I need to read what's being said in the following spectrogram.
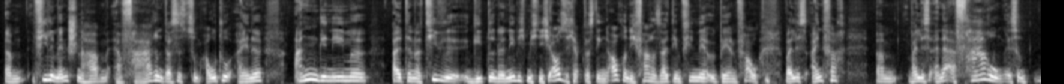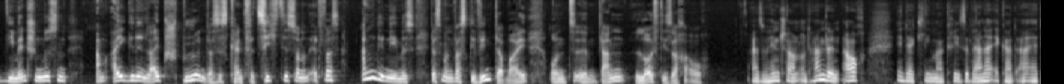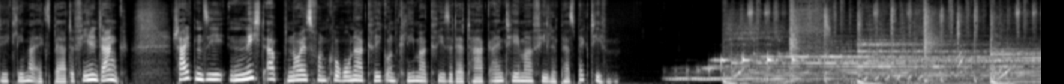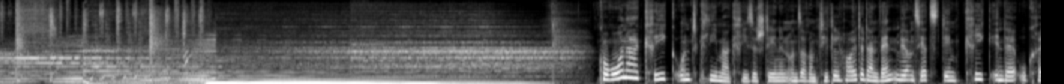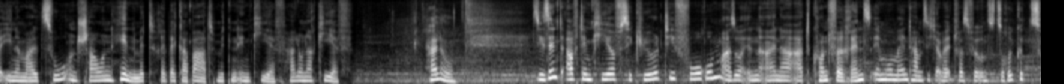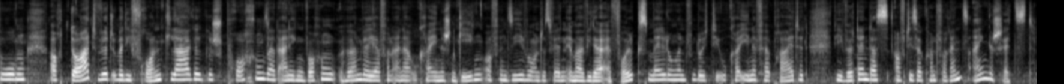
ähm, viele Menschen haben erfahren, dass es zum Auto eine angenehme Alternative gibt und da nehme ich mich nicht aus. Ich habe das Ding auch und ich fahre seitdem viel mehr ÖPNV, weil es einfach, ähm, weil es eine Erfahrung ist und die Menschen müssen am eigenen Leib spüren, dass es kein Verzicht ist, sondern etwas Angenehmes, dass man was gewinnt dabei und äh, dann läuft die Sache auch. Also hinschauen und handeln, auch in der Klimakrise. Werner Eckert, ARD Klimaexperte. Vielen Dank. Schalten Sie nicht ab. Neues von Corona, Krieg und Klimakrise. Der Tag ein Thema, viele Perspektiven. Corona, Krieg und Klimakrise stehen in unserem Titel heute. Dann wenden wir uns jetzt dem Krieg in der Ukraine mal zu und schauen hin mit Rebecca Barth mitten in Kiew. Hallo nach Kiew. Hallo. Sie sind auf dem Kiew Security Forum, also in einer Art Konferenz im Moment, haben sich aber etwas für uns zurückgezogen. Auch dort wird über die Frontlage gesprochen. Seit einigen Wochen hören wir ja von einer ukrainischen Gegenoffensive und es werden immer wieder Erfolgsmeldungen durch die Ukraine verbreitet. Wie wird denn das auf dieser Konferenz eingeschätzt?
